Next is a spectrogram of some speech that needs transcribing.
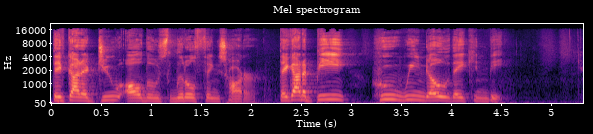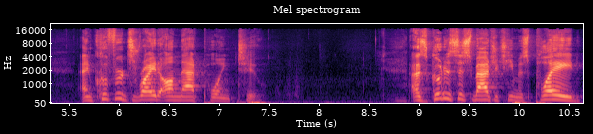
They've got to do all those little things harder. They got to be who we know they can be. And Clifford's right on that point, too. As good as this Magic team has played,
